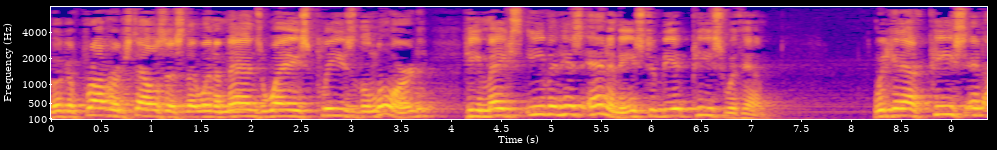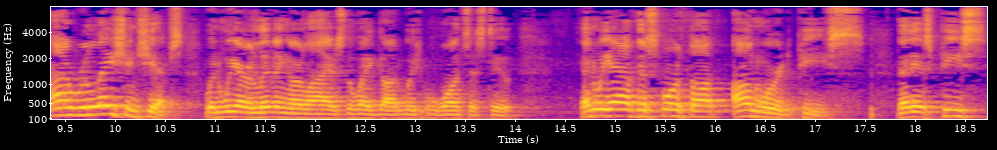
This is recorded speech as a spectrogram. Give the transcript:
Book of Proverbs tells us that when a man's ways please the Lord, he makes even his enemies to be at peace with him. We can have peace in our relationships when we are living our lives the way God wants us to. And we have this forethought onward peace. That is peace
